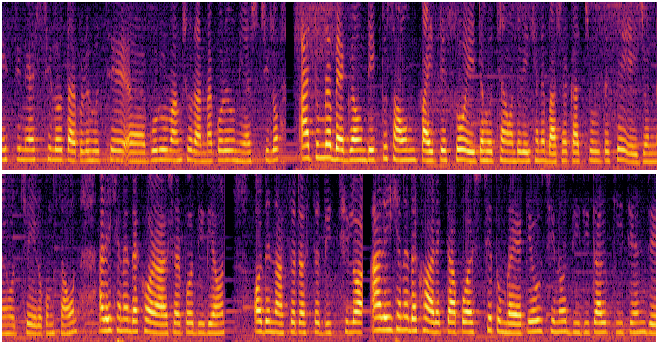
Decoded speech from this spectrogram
মিষ্টি নিয়ে আসছিল, তারপরে হচ্ছে গরুর মাংস রান্না করেও নিয়ে আসছিল। আর তোমরা ব্যাকগ্রাউন্ডে একটু সাউন্ড পাইতেছো এইটা হচ্ছে আমাদের এখানে বাসার কাজ চলতেছে, এই জন্য হচ্ছে এরকম সাউন্ড আর এখানে দেখো ওরা আসার পর দিদি আমার ওদের নাস্তা টাস্তা দিচ্ছিল। আর এইখানে দেখো আরেকটা আপু আসছে, তোমরা একেও চিনো ডিজিটাল কিচেন যে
